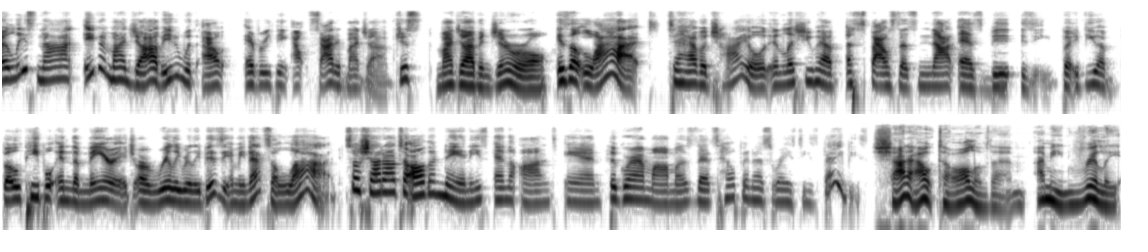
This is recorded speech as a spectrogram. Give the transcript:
At least not even my job, even without everything outside of my job. Just my job in general is a lot to have a child unless you have a spouse that's not as busy. But if you have both people in the marriage are really, really busy, I mean, that's a lot. So shout out to all the nannies and the aunts and the grandmamas that's helping us raise these babies. Shout out to all of them. I mean, really,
